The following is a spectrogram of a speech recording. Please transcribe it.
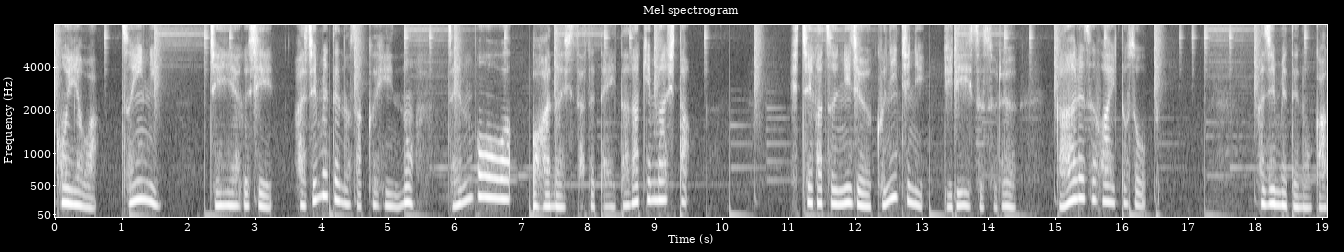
今夜はついに GFC 初めての作品の全貌をお話しさせていただきました。7月29日にリリースするガールズファイトソープ初めての楽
